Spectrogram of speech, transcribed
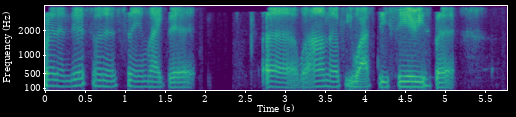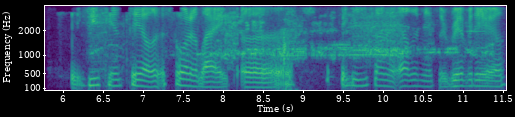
But in this one, it seemed like that. Uh, well, I don't know if you watch these series, but you can tell it's sort of like uh, you some the elements of Riverdale,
